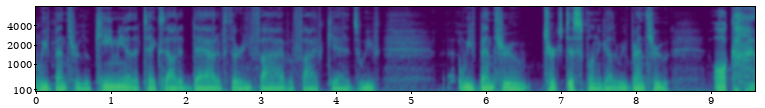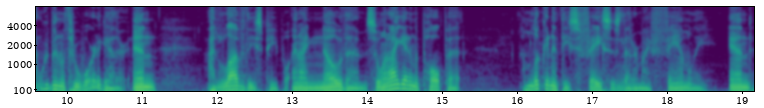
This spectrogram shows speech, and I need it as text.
We've been through leukemia that takes out a dad of 35 of five kids. We've we've been through church discipline together. We've been through all kind. We've been through war together, and I love these people, and I know them. So when I get in the pulpit, I'm looking at these faces that are my family, and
